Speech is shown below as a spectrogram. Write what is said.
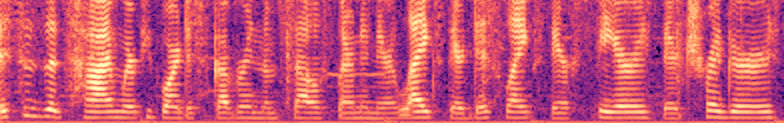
this is a time where people are discovering themselves, learning their likes, their dislikes, their fears, their triggers,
